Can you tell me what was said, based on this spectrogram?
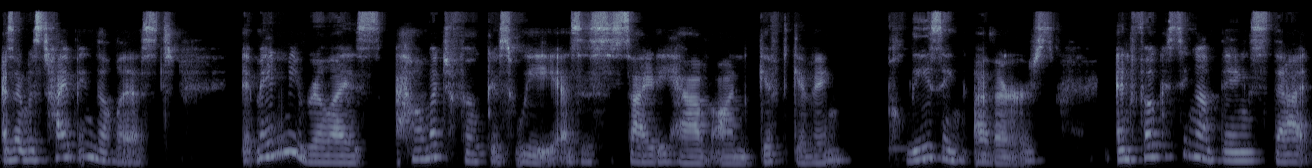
As I was typing the list, it made me realize how much focus we as a society have on gift giving, pleasing others, and focusing on things that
